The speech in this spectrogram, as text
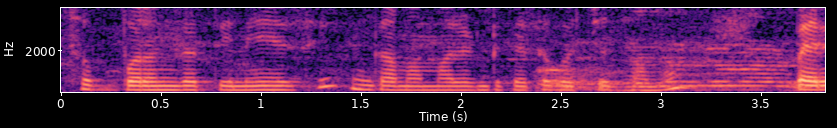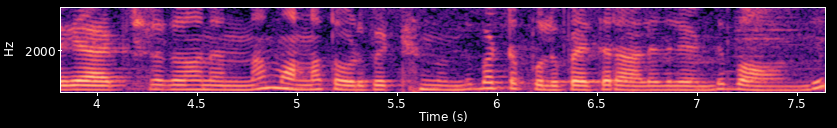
శుభ్రంగా తినేసి ఇంకా అమ్మమ్మ వాళ్ళ ఇంటికి అయితే వచ్చేసాము. పెరుగు యాక్చువల్గా నిన్న మొన్న తోడుపెట్టింది ఉంది బట్ పులుపు అయితే రాలేదులేండి బాగుంది.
